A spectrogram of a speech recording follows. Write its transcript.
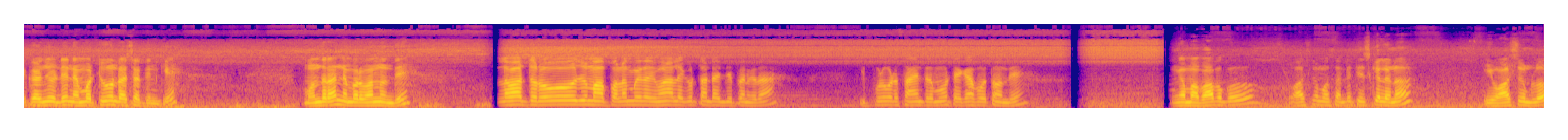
ఇక్కడ చూడండి నెంబర్ టూ అని రాశారు దీనికి. ముందర నెంబర్ వన్ ఉంది. తెల్లవారితో రోజు మా పొలం మీద విమానాలు ఎగురుతుంటాయని చెప్పాను కదా ఇప్పుడు కూడా సాయంత్రము టేక్ ఆఫ్ అవుతుంది. ఇంకా మా బాబుకు వాష్రూమ్ వస్తుంటే తీసుకెళ్ళాను. ఈ వాష్రూమ్లో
